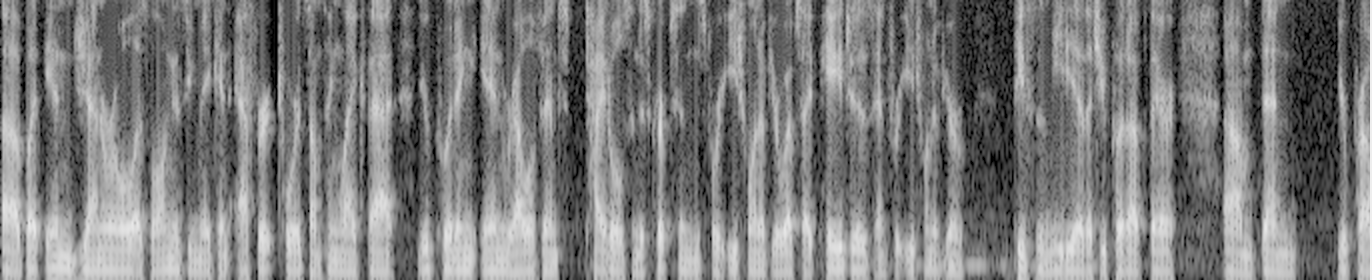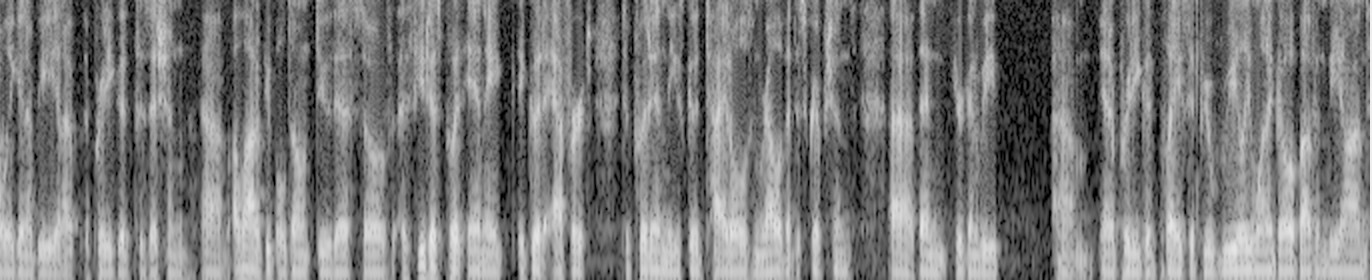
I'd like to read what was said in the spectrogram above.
Uh, but in general, as long as you make an effort towards something like that, you're putting in relevant titles and descriptions for each one of your website pages and for each one of your pieces of media that you put up there, um, then you're probably going to be in a, a, pretty good position. Um, a lot of people don't do this. So if, if you just put in a, a, good effort to put in these good titles and relevant descriptions, uh, then you're going to be um, in a pretty good place. If you really want to go above and beyond,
